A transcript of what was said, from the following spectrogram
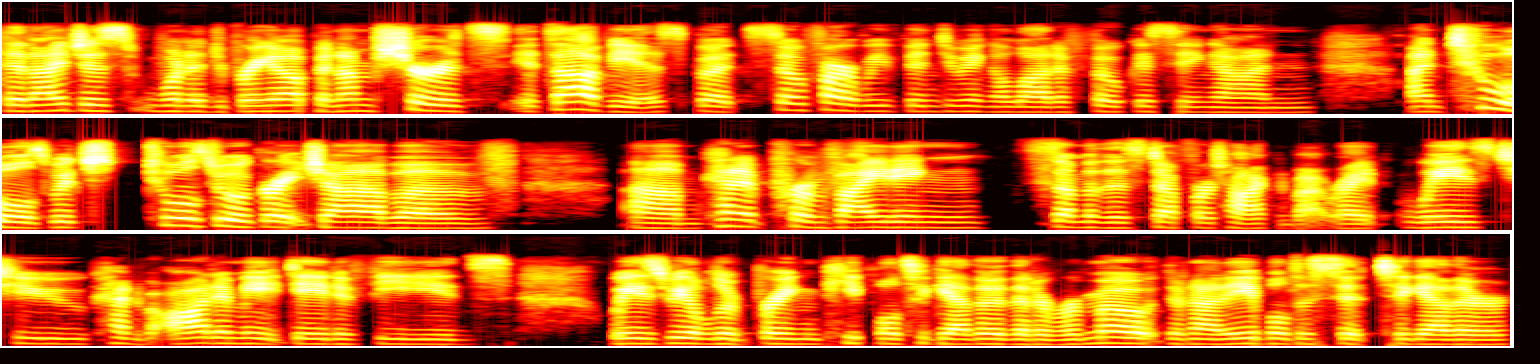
that I just wanted to bring up, and I'm sure it's it's obvious, but so far we've been doing a lot of focusing on on tools, which tools do a great job of um, kind of providing some of the stuff we're talking about, right? Ways to kind of automate data feeds, ways to be able to bring people together that are remote, they're not able to sit together.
